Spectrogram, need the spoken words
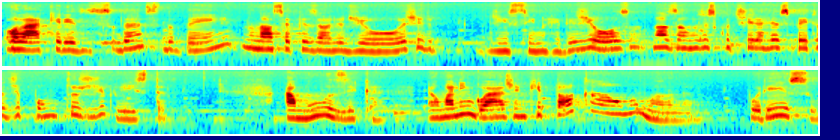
Olá, queridos estudantes, tudo bem? No nosso episódio de hoje de ensino religioso, nós vamos discutir a respeito de pontos de vista. A música é uma linguagem que toca a alma humana. Por isso,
